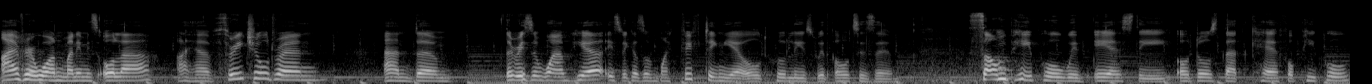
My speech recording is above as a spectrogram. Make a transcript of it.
Hi everyone, my name is Ola. I have three children and um, the reason why I'm here is because of my 15-year-old who lives with autism. Some people with ASD or those that care for people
